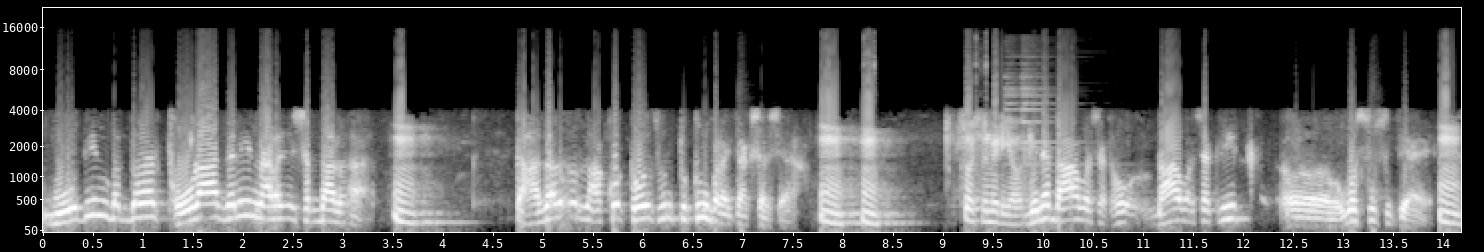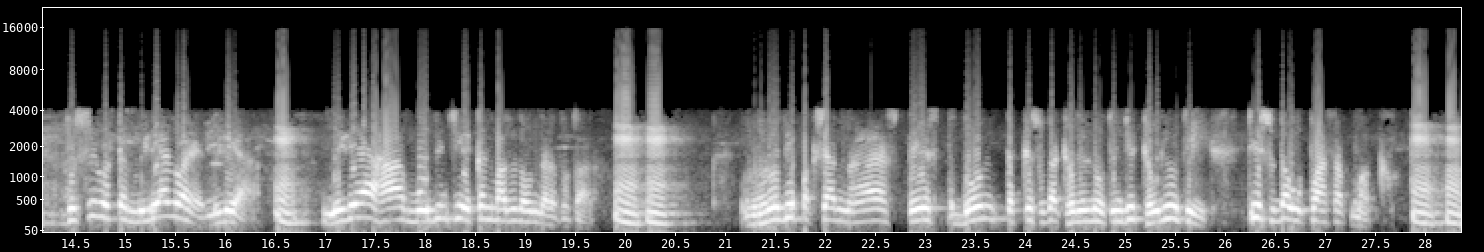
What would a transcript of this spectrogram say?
मोदींबद्दल थोडा जरी नाराजी शब्द आला. तर हजारो लाखो टोल्स होऊन तुटून पडायचे अक्षरशः. सोशल मीडियावर गेल्या दहा वर्षात हो दहा वर्षातली वस्तुस्थिती आहे. दुसरी गोष्ट मीडिया जो आहे मीडिया. मीडिया हा मोदींची एकच बाजू लावून धरत होता. विरोधी पक्षांना स्पेस दोन टक्के सुद्धा ठेवलेली नव्हती जी ठेवली होती ती सुद्धा उपहासात्मक. हं.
